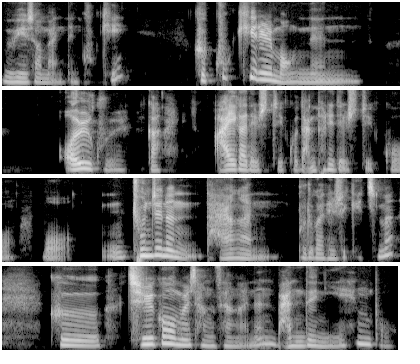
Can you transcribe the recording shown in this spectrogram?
위해서 만든 쿠키. 그 쿠키를 먹는 얼굴 그러니까 아이가 될 수도 있고 남편이 될 수도 있고 뭐음 존재는 다양한 부류가 될 수 있겠지만 그 즐거움을 상상하는 만든 이의 행복.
